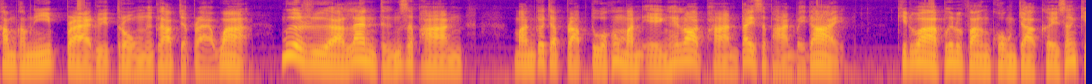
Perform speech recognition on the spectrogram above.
คำคำนี้แปลโดยตรงนะครับ จะแปลว่า เมื่อเรือแล่นถึงสะพาน มันก็จะปรับตัวของมันเองให้ลอดผ่านใต้สะพานไปได้ คิดว่าเพื่อนฟังคงจะเคยสังเก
